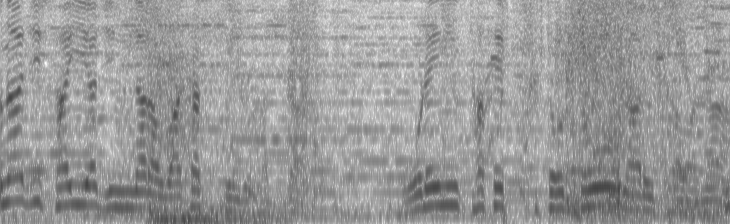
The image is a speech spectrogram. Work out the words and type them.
ン！同じサイヤ人なら分かっているはずだ。俺に立てつくとどうなるかはな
